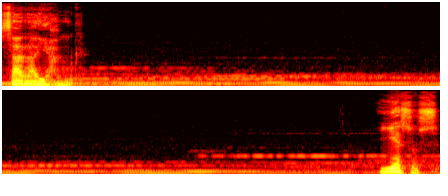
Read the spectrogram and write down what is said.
Sara Young. Jezus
